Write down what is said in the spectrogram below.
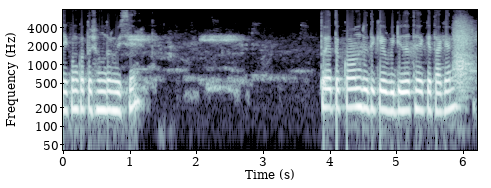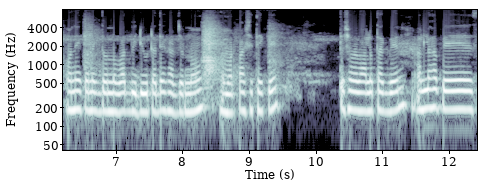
দেখুন কত সুন্দর হয়েছে। তো এতক্ষণ যদি কেউ ভিডিওতে থেকে থাকেন অনেক অনেক ধন্যবাদ ভিডিওটা দেখার জন্য আমার পাশে থেকে। তো সবাই ভালো থাকবেন। আল্লাহ হাফেজ।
